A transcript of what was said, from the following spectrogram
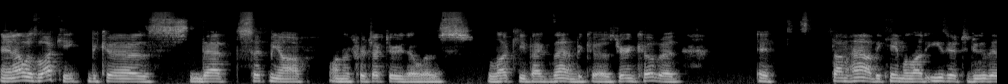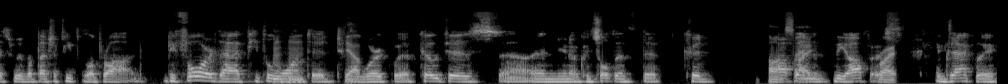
and I was lucky because that set me off on a trajectory that was lucky back then. Because during COVID, it somehow became a lot easier to do this with a bunch of people abroad. Before that, people mm-hmm. wanted to work with coaches uh, and you know consultants that could pop in the office. Right. Exactly.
